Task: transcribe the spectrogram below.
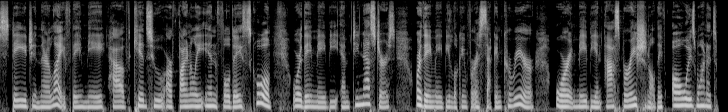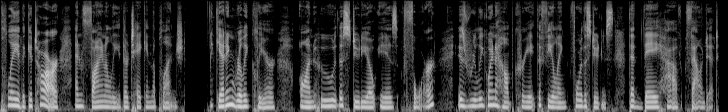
stage in their life. They may have kids who are finally in full day school, or they may be empty nesters, or they may be looking for a second career, or it may be an aspirational. They've always wanted to play the guitar, and finally they're taking the plunge. Getting really clear on who the studio is for is really going to help create the feeling for the students that they have found it.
